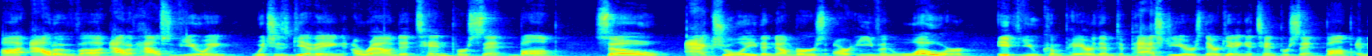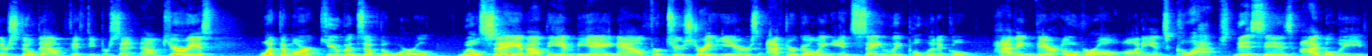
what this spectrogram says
uh, out of uh, out of house viewing, which is giving around a 10% bump. So actually, the numbers are even lower if you compare them to past years. They're getting a 10% bump, and they're still down 50%. Now, I'm curious what the Mark Cubans of the world will say about the NBA now for two straight years after going insanely political having their overall audience collapse. This is, I believe,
